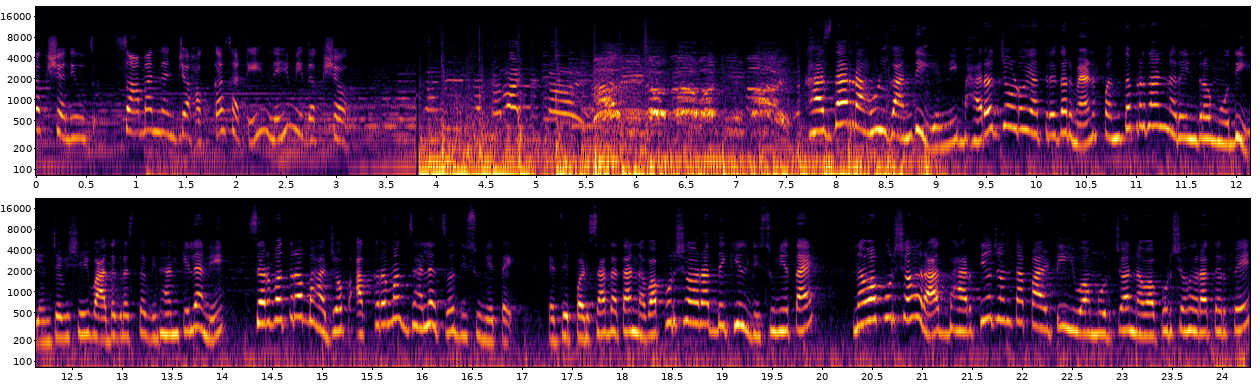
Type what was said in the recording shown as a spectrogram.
दक्ष न्यूज सामान्यांच्या हक्कासाठी नेहमी दक्ष. खासदार राहुल गांधी यांनी भारत जोडो यात्रेदरम्यान पंतप्रधान नरेंद्र मोदी यांच्याविषयी वादग्रस्त विधान केल्याने सर्वत्र भाजप आक्रमक झाल्याचं दिसून येत आहे याचे पडसाद आता नवापूर शहरात देखील दिसून येत आहे. नवापूर शहरात भारतीय जनता पार्टी युवा मोर्चा नवापूर शहरातर्फे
